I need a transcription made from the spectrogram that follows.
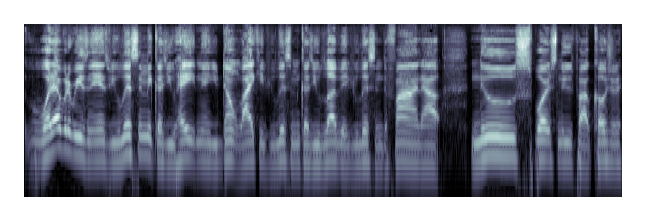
whatever the reason is, if you listen because you hate and you don't like it, if you listen because you love it, if you listen to find out news, sports, news, pop culture,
